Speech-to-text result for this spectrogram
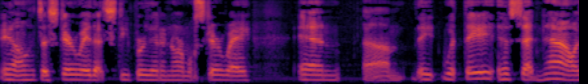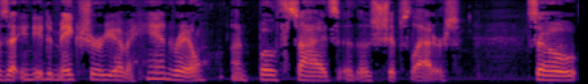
You know, it's a stairway that's steeper than a normal stairway, and um, they what they have said now is that you need to make sure you have a handrail on both sides of those ship's ladders. So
